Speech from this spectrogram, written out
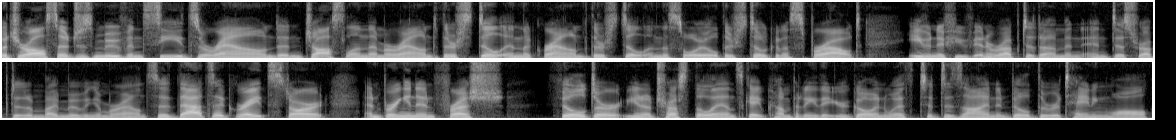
but you're also just moving seeds around and jostling them around. They're still in the ground, they're still in the soil, they're still going to sprout, even if you've interrupted them and, and disrupted them by moving them around. So that's a great start. And bringing in fresh fill dirt, you know, trust the landscape company that you're going with to design and build the retaining wall.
